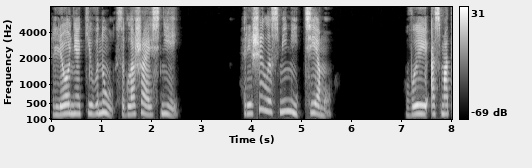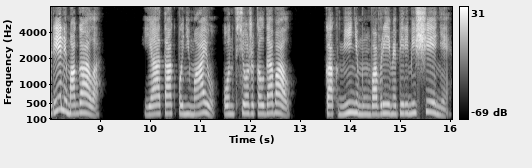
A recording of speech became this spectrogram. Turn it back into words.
Леня кивнул, соглашаясь с ней. Решила сменить тему. «Вы осмотрели Магала?» «Я так понимаю, он все же колдовал, как минимум во время перемещения.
